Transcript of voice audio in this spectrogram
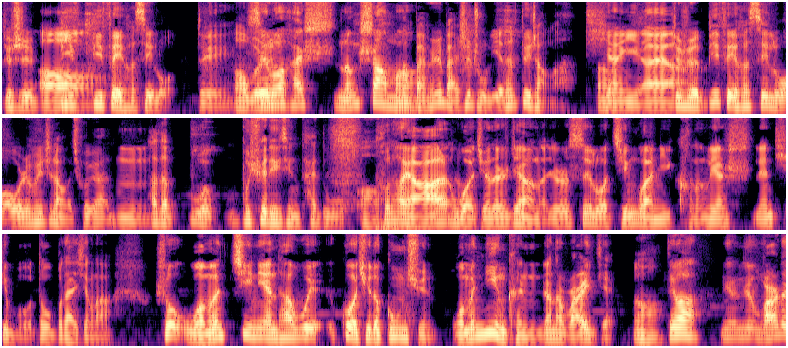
就是 B B 费和 C 罗。对哦，C 罗还是能上吗？那百分之百是主力，他是队长啊！天爷呀！就是 B 费和 C 罗，我认为这两个球员，嗯，他的不不确定性太多。哦，葡萄牙，我觉得是这样的，就是 C 罗，尽管你可能连连替补都不太行了，说我们纪念他为过去的功勋，我们宁肯让他玩一届，啊，对吧？你这玩的，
